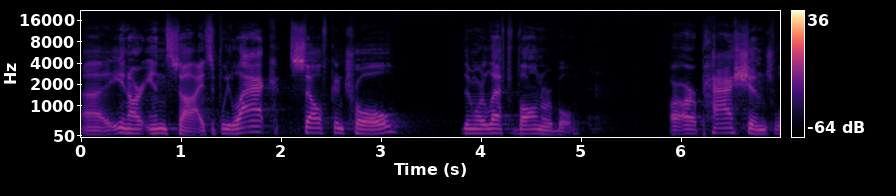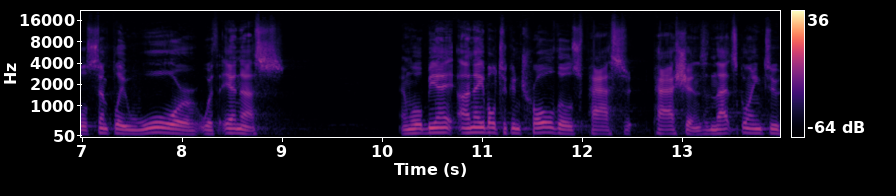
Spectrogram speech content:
uh, in our insides. If we lack self control, then we're left vulnerable. Our, our passions will simply war within us and we'll be unable to control those passions, and that's going to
